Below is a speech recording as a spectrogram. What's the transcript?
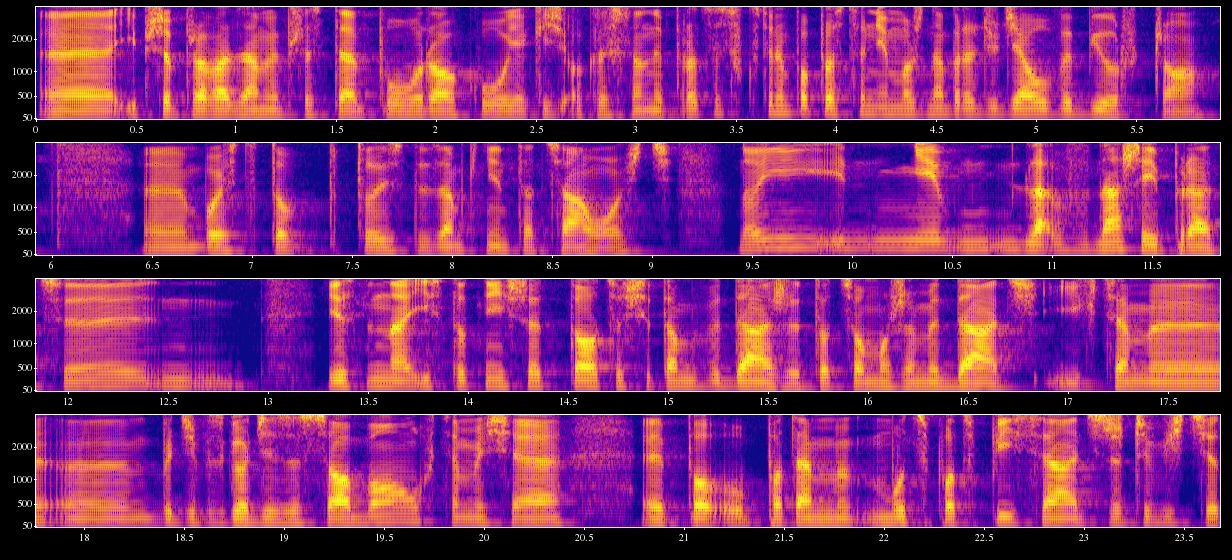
e, i przeprowadzamy przez te pół roku jakiś określony proces, w którym po prostu nie można brać udziału wybiórczo. E, bo jest to, to jest zamknięta całość. No i nie, dla, w naszej pracy jest najistotniejsze to, co się tam wydarzy, to, co możemy dać i chcemy e, być w zgodzie ze sobą, chcemy się e, po, potem móc podpisać, rzeczywiście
